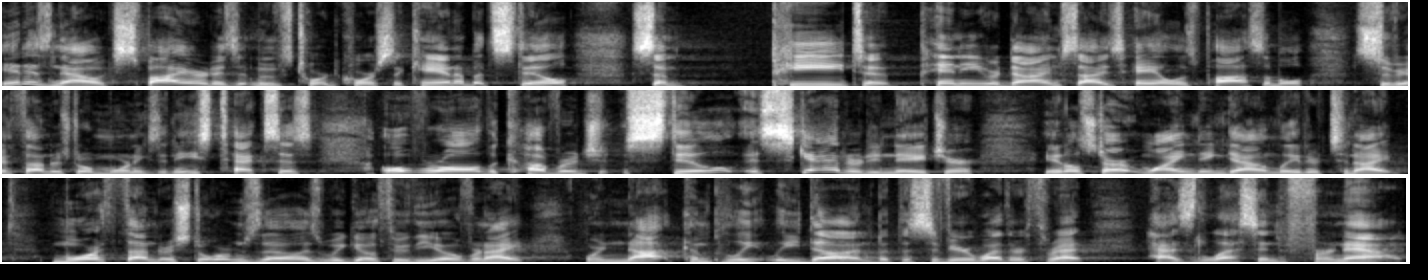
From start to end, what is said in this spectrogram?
It has now expired as it moves toward Corsicana, but still some Pea to penny or dime size hail as possible. Severe thunderstorm warnings in East Texas. Overall, the coverage still is scattered in nature. It'll start winding down later tonight. More thunderstorms, though, as we go through the overnight. We're not completely done, but the severe weather threat has lessened for now.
